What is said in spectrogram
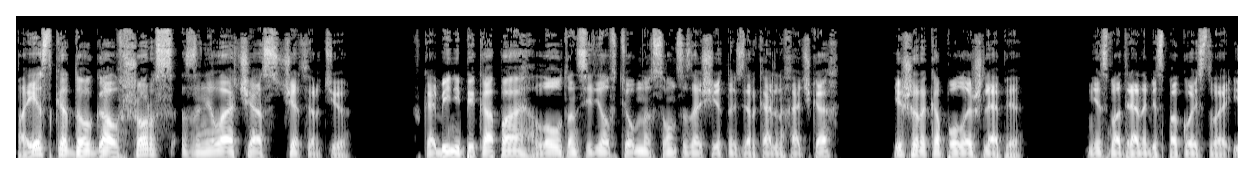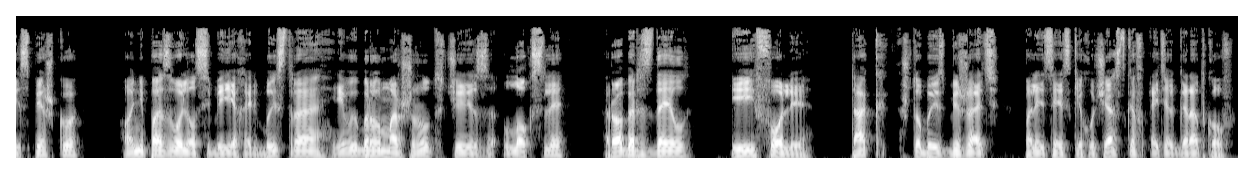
Поездка до Галфшорс заняла час с четвертью. В кабине пикапа Лоутон сидел в темных солнцезащитных зеркальных очках и широкополой шляпе. Несмотря на беспокойство и спешку, он не позволил себе ехать быстро и выбрал маршрут через Локсли, Робертсдейл и Фолли, так, чтобы избежать полицейских участков этих городков.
